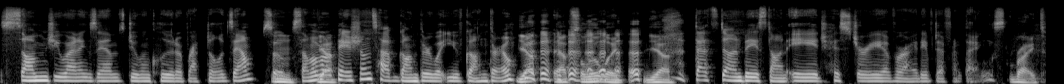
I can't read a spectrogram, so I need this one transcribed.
Some GYN exams do include a rectal exam. So Mm, some of yeah. our patients have gone through what you've gone through. Yeah, absolutely. Yeah. That's done based on age, history, a variety of different things. Right.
